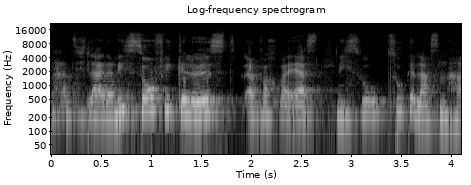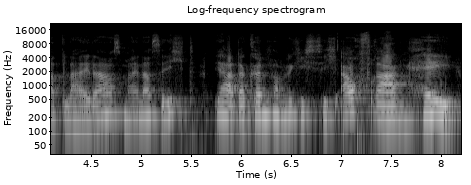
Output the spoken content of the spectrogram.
hat sich leider nicht so viel gelöst, einfach weil er es nicht so zugelassen hat, leider aus meiner Sicht. Ja, da könnte man wirklich sich auch fragen, hey,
